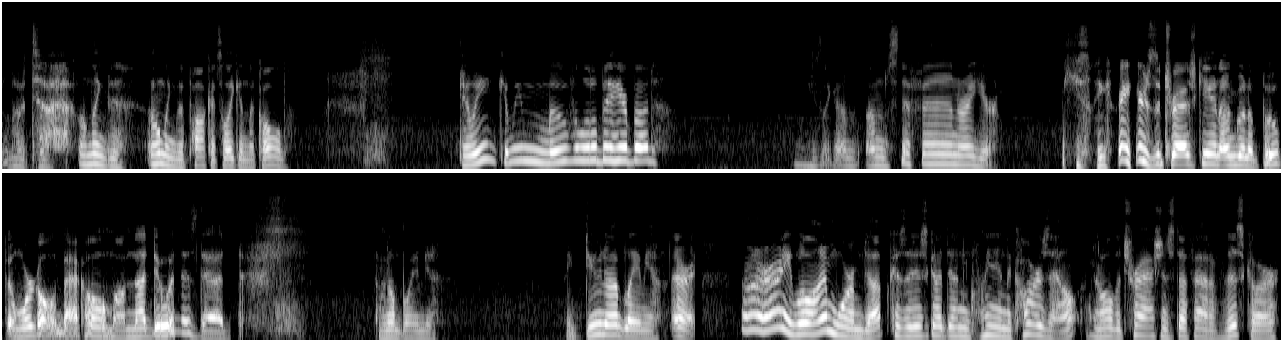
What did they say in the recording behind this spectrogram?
but uh, I don't think the I don't think the pocket's liking the cold. Can we can we move a little bit here, bud? He's like, I'm I'm sniffing right here. He's like, right here's the trash can. I'm gonna poop and we're going back home. I'm not doing this, Dad. I don't blame you. I do not blame you. All right. Alrighty, well I'm warmed up because I just got done cleaning the cars out. Got all the trash and stuff out of this car.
